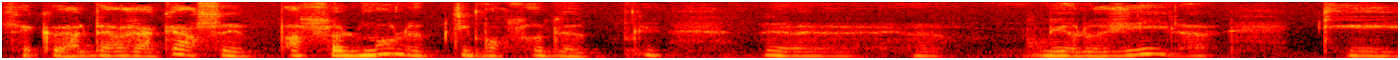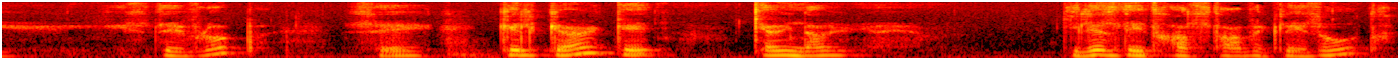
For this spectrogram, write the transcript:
C'est que Albert Jacquard, c'est pas seulement le petit morceau de, biologie qui, se développe, c'est quelqu'un qui, laisse des traces avec les autres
